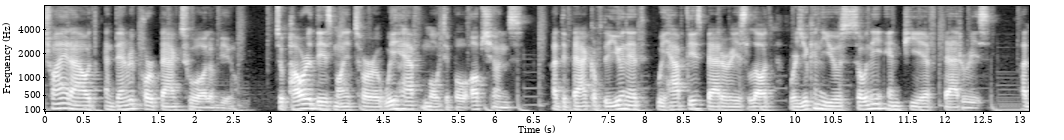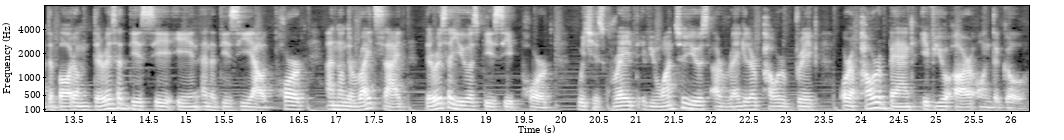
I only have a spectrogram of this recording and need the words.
try it out, and then report back to all of you. To power this monitor, we have multiple options. At the back of the unit, we have this battery slot where you can use Sony NP-F batteries. At the bottom, there is a DC in and a DC out port, and on the right side, there is a USB-C port, which is great if you want to use a regular power brick or a power bank if you are on the go.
